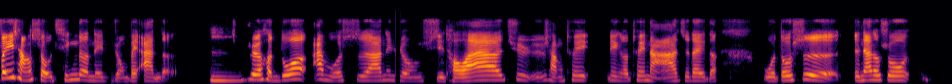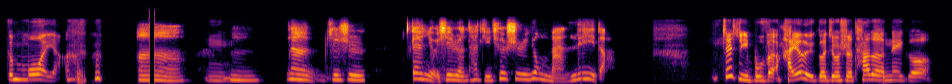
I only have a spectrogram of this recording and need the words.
非常手轻的那种被按的，嗯，就是很多按摩师啊，那种洗头啊，去日常推那个推拿啊之类的。我都是，人家都说跟摸一样。嗯嗯嗯，那就是，但有些人他的确是用蛮力的，这是一部分。还有一个就是它的那个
